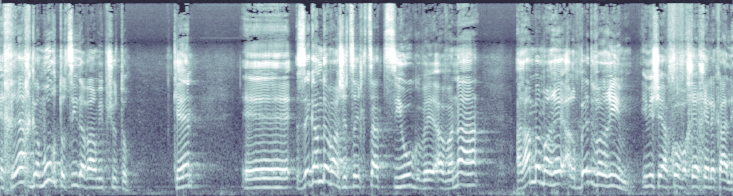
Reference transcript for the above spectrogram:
הכרח גמור תוציא דבר מפשוטו, כן? זה גם דבר שצריך קצת סיוג והבנה. הרמב"ם מראה הרבה דברים, אם מי שיעקב אחרי חלק א',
